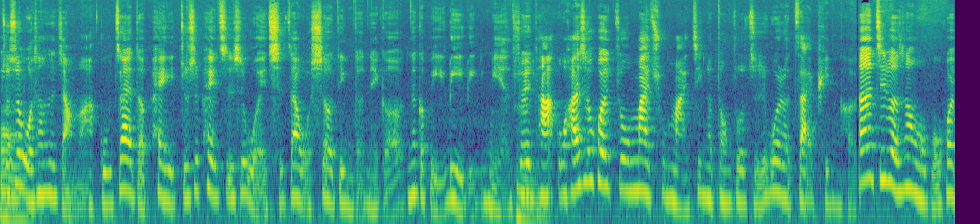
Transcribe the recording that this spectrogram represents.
就是我上次讲嘛，股债的配就是配置是维持在我设定的那个那个比例里面。所以它我还是会做卖出买进的动作，只是为了再平衡。但是基本上我不会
